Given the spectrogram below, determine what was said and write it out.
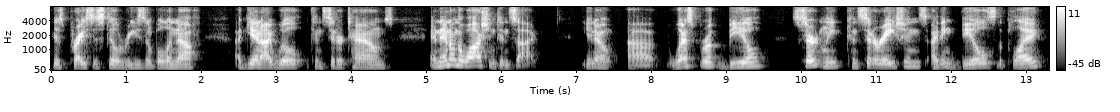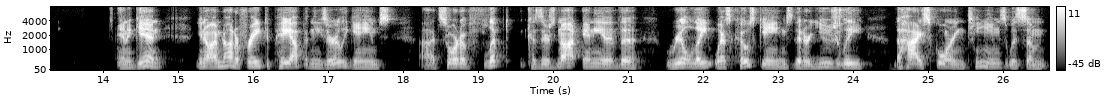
His price is still reasonable enough. Again, I will consider Towns. And then on the Washington side, you know, uh, Westbrook, Beal, certainly considerations. I think Beal's the play. And again, you know, I'm not afraid to pay up in these early games. Uh, it's sort of flipped because there's not any of the real late West Coast games that are usually the high scoring teams with some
